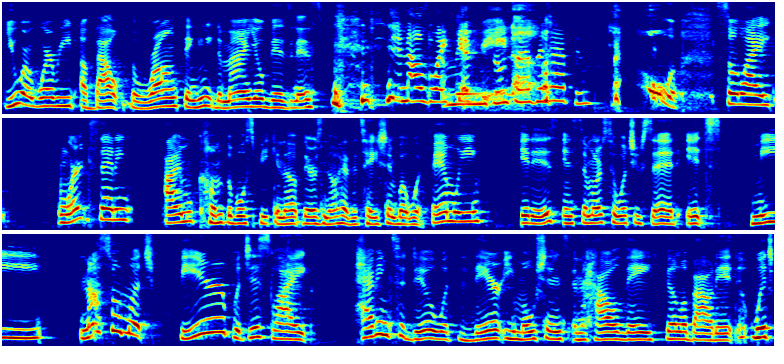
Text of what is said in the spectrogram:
you are worried about the wrong thing. You need to mind your business. and I was like, I mean, sometimes it happens. No. So like work setting, I'm comfortable speaking up. There's no hesitation. But with family, it is. And similar to what you said, it's me, not so much fear, but just like having to deal with their emotions and how they feel about it, which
